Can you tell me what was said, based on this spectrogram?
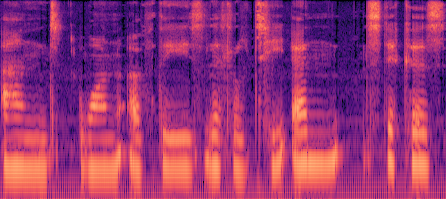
and one of these little TN stickers.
